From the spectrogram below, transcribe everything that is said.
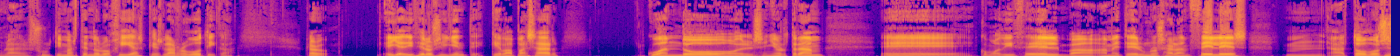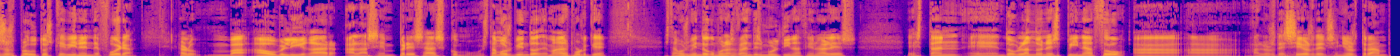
las últimas tecnologías, que es la robótica. Claro, ella dice lo siguiente, ¿qué va a pasar cuando el señor Trump, eh, como dice él, va a meter unos aranceles mm, a todos esos productos que vienen de fuera. Claro, va a obligar a las empresas, como estamos viendo además, porque estamos viendo como las grandes multinacionales están eh, doblando en espinazo a, a, los deseos del señor Trump.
